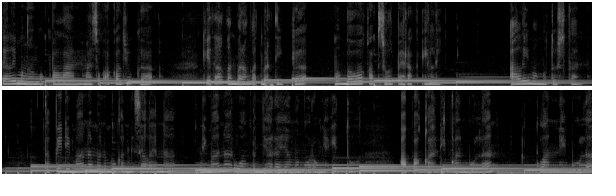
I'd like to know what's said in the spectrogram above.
Sally mengangguk pelan, masuk akal juga. Kita akan berangkat bertiga, membawa kapsul perak Eli. Ali memutuskan. Tapi di mana menemukan Miss Helena? Di mana ruang penjara yang mengurungnya itu? Apakah di klan bulan, klan nebula,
